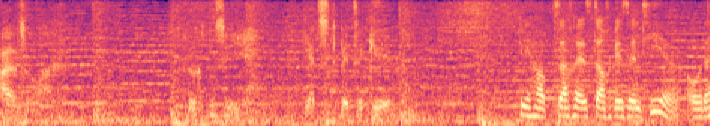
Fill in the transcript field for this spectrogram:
Also, würden Sie jetzt bitte gehen? Die Hauptsache ist doch, wir sind hier, oder?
